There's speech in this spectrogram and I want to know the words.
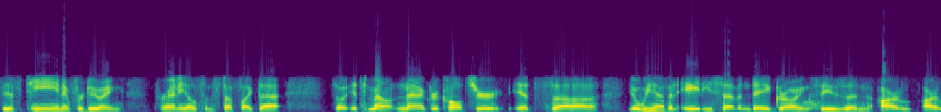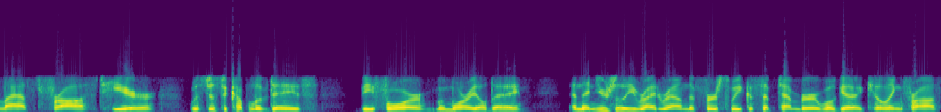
15 if we're doing perennials and stuff like that. So it's mountain agriculture. It's uh, you know we have an 87 day growing season. Our our last frost here was just a couple of days before Memorial Day. And then usually right around the first week of September, we'll get a killing frost,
